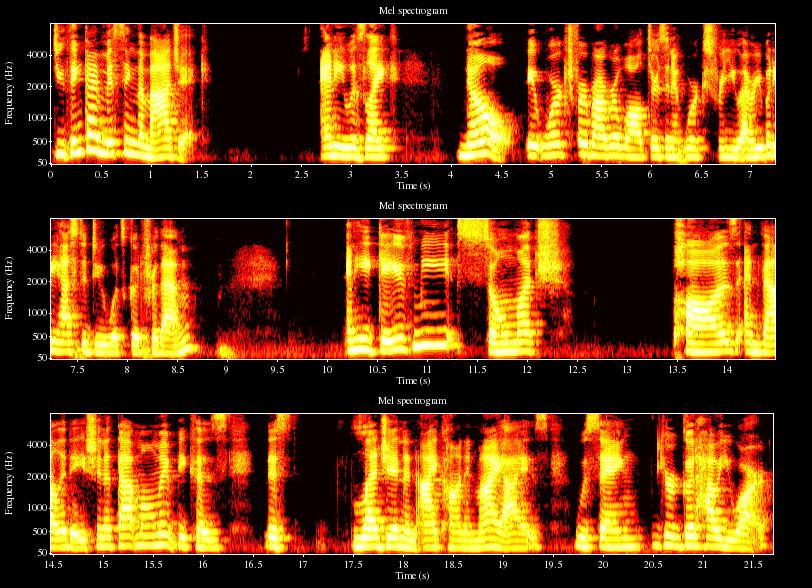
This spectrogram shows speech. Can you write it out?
Do you think I'm missing the magic? And he was like, no, it worked for Barbara Walters and it works for you. Everybody has to do what's good for them. And he gave me so much pause and validation at that moment because this legend and icon in my eyes was saying, You're good how you are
